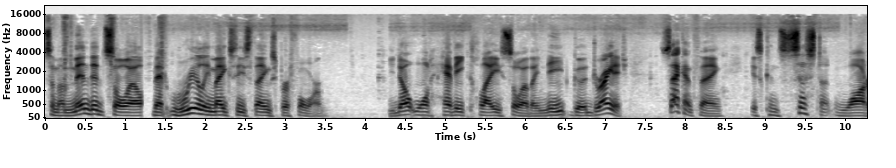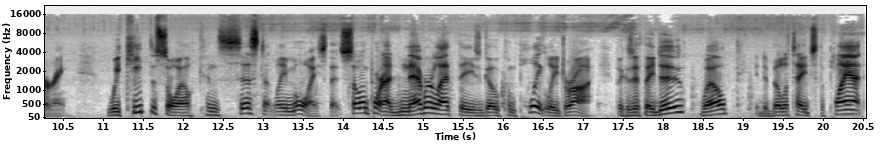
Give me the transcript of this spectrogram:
some amended soil that really makes these things perform. You don't want heavy clay soil. They need good drainage. Second thing is consistent watering we keep the soil consistently moist. That's so important. I'd never let these go completely dry because if they do, well, it debilitates the plant,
